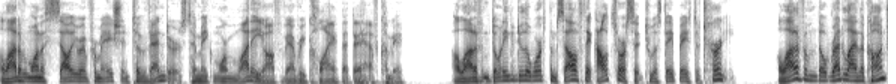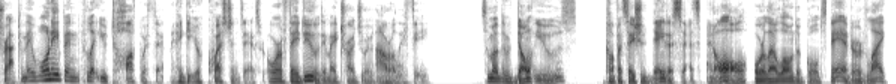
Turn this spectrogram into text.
A lot of them want to sell your information to vendors to make more money off of every client that they have come in. A lot of them don't even do the work themselves. They outsource it to a state based attorney. A lot of them, they'll redline the contract and they won't even let you talk with them and get your questions answered. Or if they do, they may charge you an hourly fee. Some of them don't use compensation data sets at all, or let alone the gold standard like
